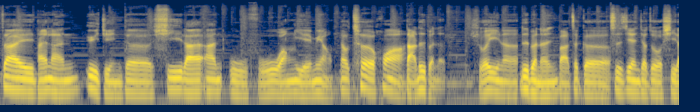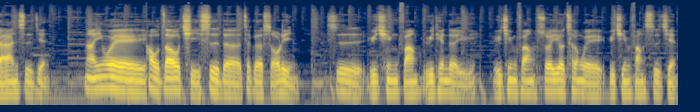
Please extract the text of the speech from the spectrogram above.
在台南玉井的西来庵五福王爷庙要策划打日本人，所以呢，日本人把这个事件叫做西来庵事件。那因为号召起事的这个首领是余清芳，余天的余，余清芳，所以又称为余清芳事件。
